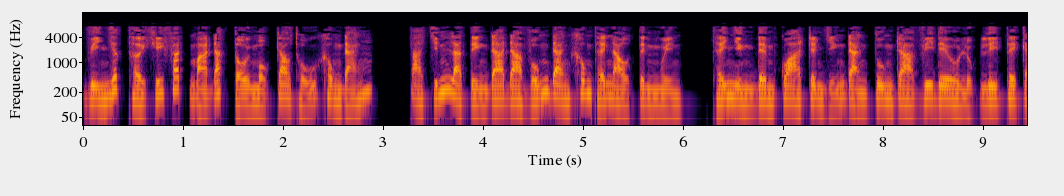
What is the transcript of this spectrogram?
vì nhất thời khí phách mà đắc tội một cao thủ không đáng. Ta chính là tiền đa đa vốn đang không thể nào tình nguyện, thế nhưng đêm qua trên diễn đàn tuôn ra video lục ly PK,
